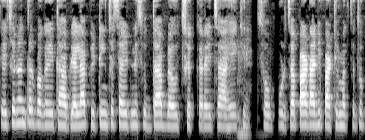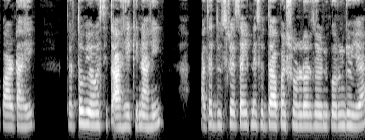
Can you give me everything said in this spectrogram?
त्याच्यानंतर बघा इथं आपल्याला फिटिंगच्या साईडने सुद्धा ब्लाऊज चेक करायचा आहे की सो पुढचा पार्ट आणि पाठीमागचा जो पार्ट आहे तर तो व्यवस्थित आहे की नाही? आता दुसऱ्या साईडने सुद्धा आपण शोल्डर जॉईन करून घेऊया.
